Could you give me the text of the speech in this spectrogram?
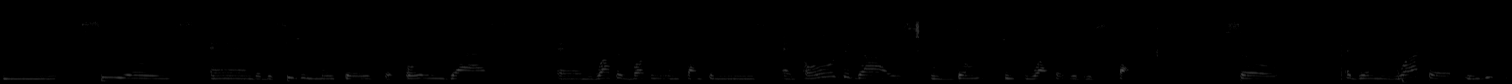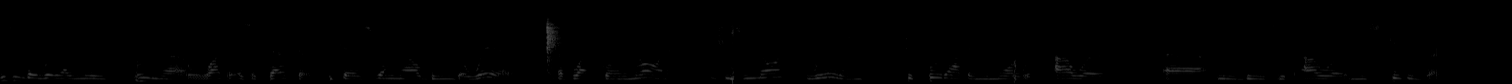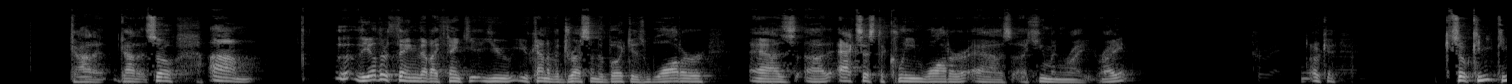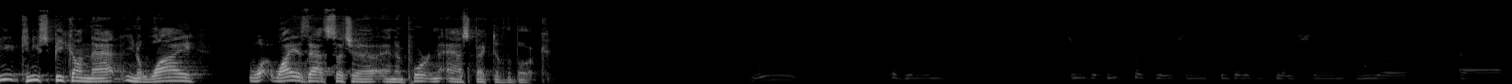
the CEOs and the decision makers of oil and gas and water bottling companies and all the guys who don't treat water with respect. So again, water in this this is the way I make uh, water as a character because right now being aware of what's going on, she's not willing to put up anymore with our uh, misdeeds, with our mistreating her. Got it. Got it. So, um, the other thing that I think you you kind of address in the book is water as uh, access to clean water as a human right, right? Correct. Okay. So can you can you can you speak on that? You know why why is that such a, an important aspect of the book? We again through the big corporations, through the legislation, we are um,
